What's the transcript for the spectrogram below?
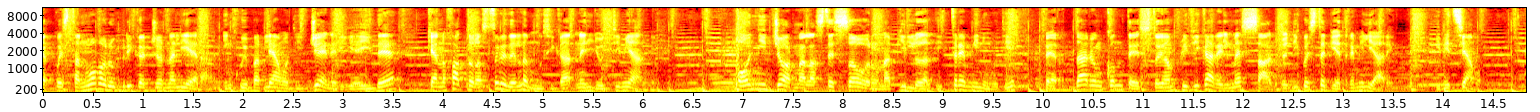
a questa nuova rubrica giornaliera in cui parliamo di generi e idee che hanno fatto la storia della musica negli ultimi anni. Ogni giorno alla stessa ora una pillola di 3 minuti per dare un contesto e amplificare il messaggio di queste pietre miliari. Iniziamo!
